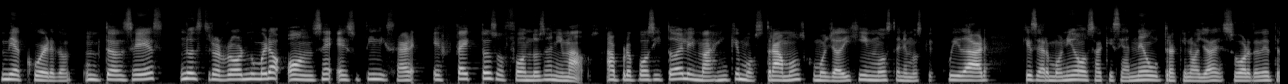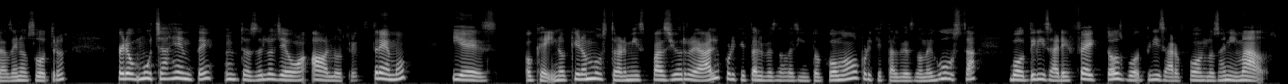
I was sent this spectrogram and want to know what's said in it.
De acuerdo. Entonces, nuestro error número 11 es utilizar efectos o fondos animados. A propósito de la imagen que mostramos, como ya dijimos, tenemos que cuidar que sea armoniosa, que sea neutra, que no haya desorden detrás de nosotros. Pero mucha gente entonces lo lleva al otro extremo y es, ok, no quiero mostrar mi espacio real porque tal vez no me siento cómodo, porque tal vez no me gusta. Voy a utilizar efectos, voy a utilizar fondos animados.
